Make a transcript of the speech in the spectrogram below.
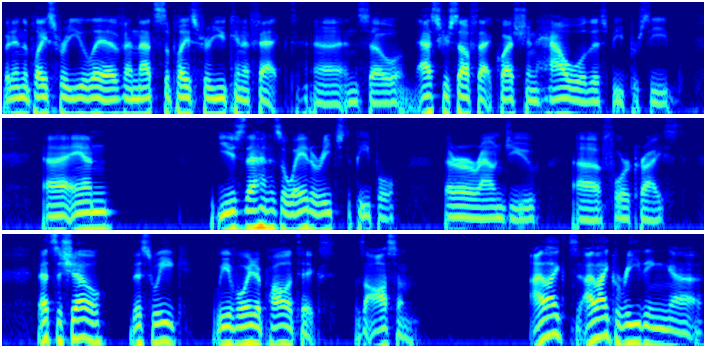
but in the place where you live, and that's the place where you can affect. Uh, and so, ask yourself that question: How will this be perceived? Uh, and use that as a way to reach the people that are around you uh, for Christ. That's the show this week we avoided politics. It was awesome. I liked I like reading uh,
